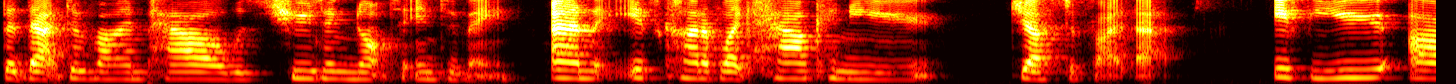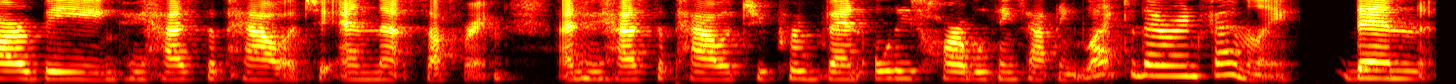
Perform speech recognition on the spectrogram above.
that that divine power was choosing not to intervene. And it's kind of like, how can you justify that? If you are a being who has the power to end that suffering and who has the power to prevent all these horrible things happening, like to their own family, then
